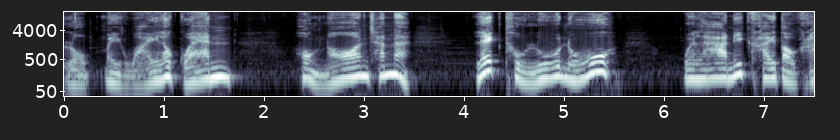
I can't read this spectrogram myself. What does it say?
หลบไม่ไหวแล้วแกวนห้องนอนฉันน่ะ เล็กเท่ารูหนู เวลานี้ใครต่อใคร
